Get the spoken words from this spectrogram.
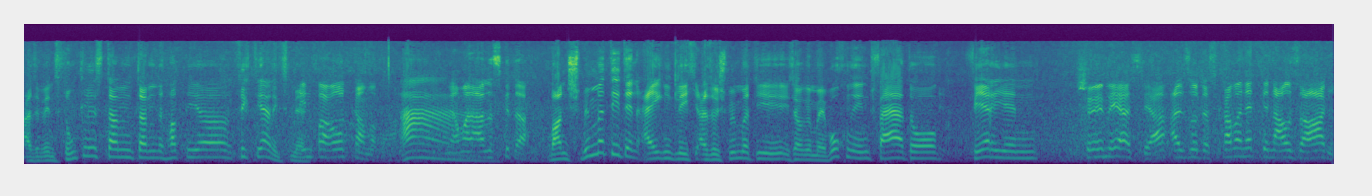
also wenn's dunkel ist, dann, dann hat die ja, kriegt die ja nichts mehr. Infrarotkamera. Ah. Wir haben an alles gedacht. Wann schwimmen die denn eigentlich? Also schwimmen die, ich sage mal, Wochenend, Feiertag, Ferien? Schön wär's, ja. Also das kann man nicht genau sagen.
